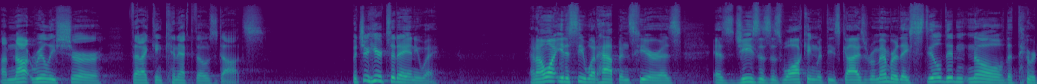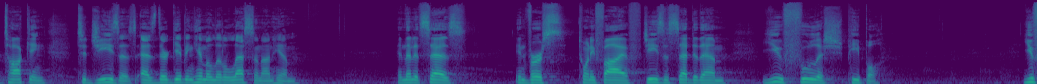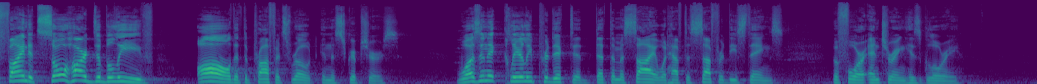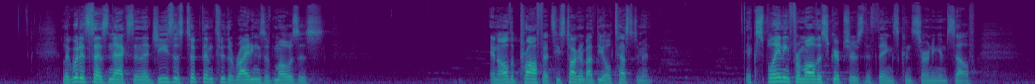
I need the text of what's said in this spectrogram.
I'm not really sure that I can connect those dots. But you're here today anyway. And I want you to see what happens here as, as Jesus is walking with these guys. Remember, they still didn't know that they were talking to Jesus as they're giving him a little lesson on him. And then it says in verse 25 Jesus said to them, You foolish people. You find it so hard to believe all that the prophets wrote in the scriptures. Wasn't it clearly predicted that the Messiah would have to suffer these things before entering his glory? Look what it says next. And then Jesus took them through the writings of Moses and all the prophets. He's talking about the Old Testament, explaining from all the scriptures the things concerning himself.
